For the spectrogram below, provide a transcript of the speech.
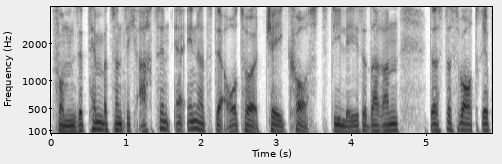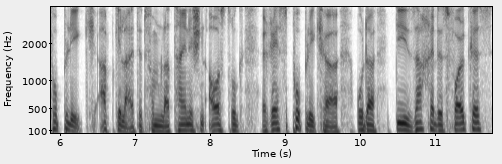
vom September 2018 erinnert der Autor Jay Cost die Leser daran, dass das Wort Republik, abgeleitet vom lateinischen Ausdruck res publica oder die Sache des Volkes,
